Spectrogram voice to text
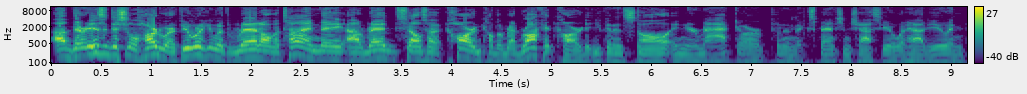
Uh, there is additional hardware. If you're working with Red all the time, they uh, Red sells a card called the Red Rocket card that you can install in your Mac or put in an expansion chassis or what have you. And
